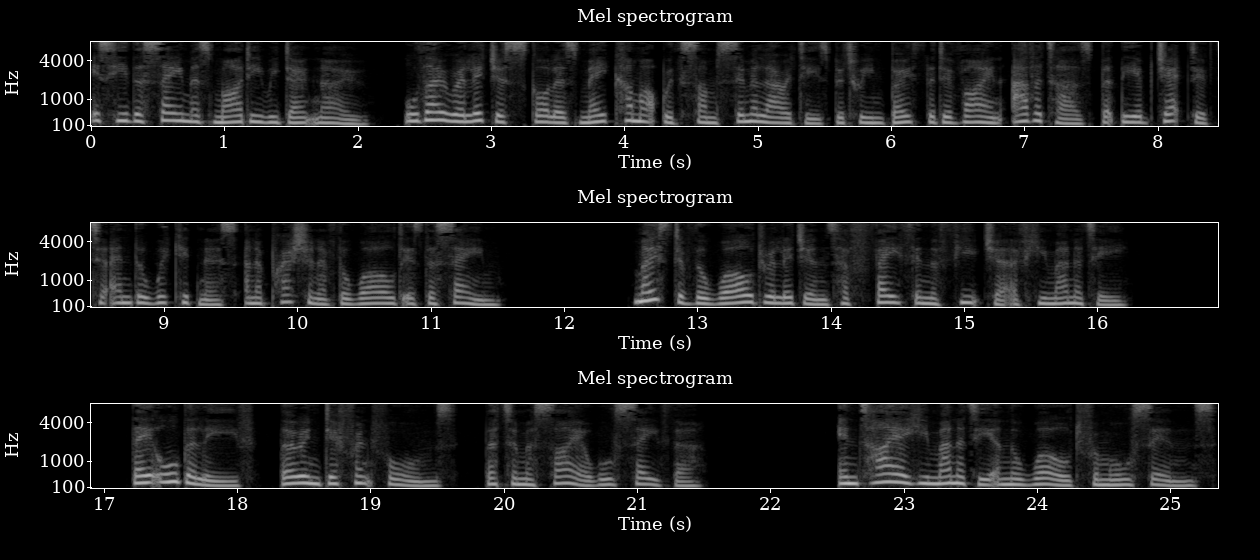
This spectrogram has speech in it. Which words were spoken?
Is he the same as Mahdi we don't know, although religious scholars may come up with some similarities between both the divine avatars but the objective to end the wickedness and oppression of the world is the same. Most of the world religions have faith in the future of humanity. They all believe, though in different forms, that a Messiah will save the entire humanity and the world from all sins.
